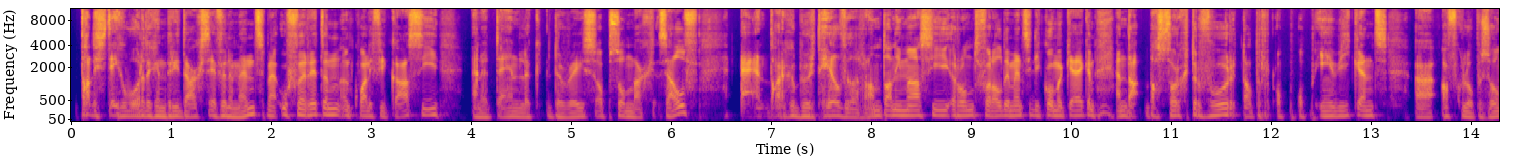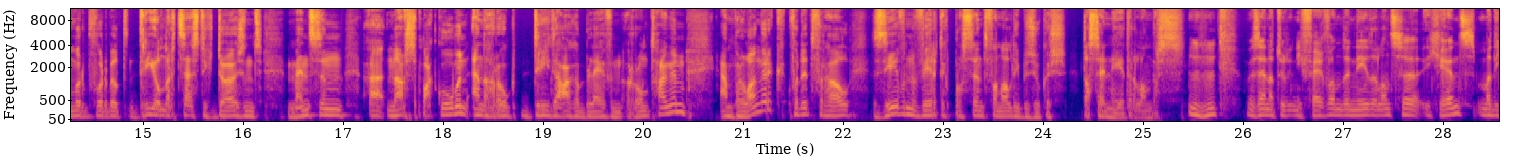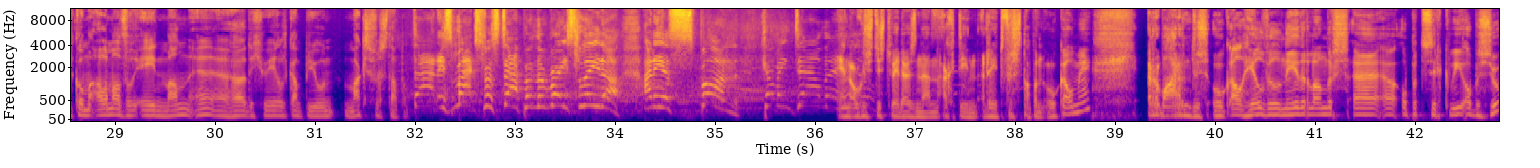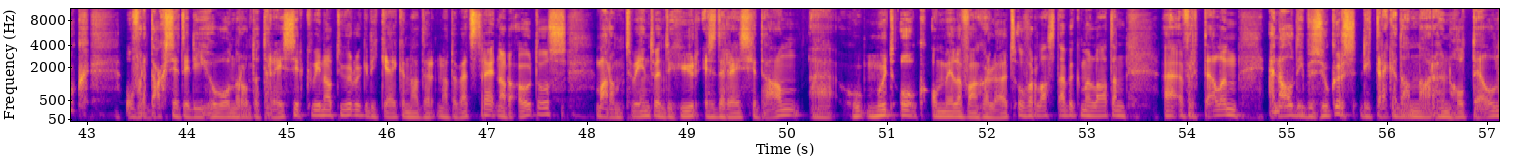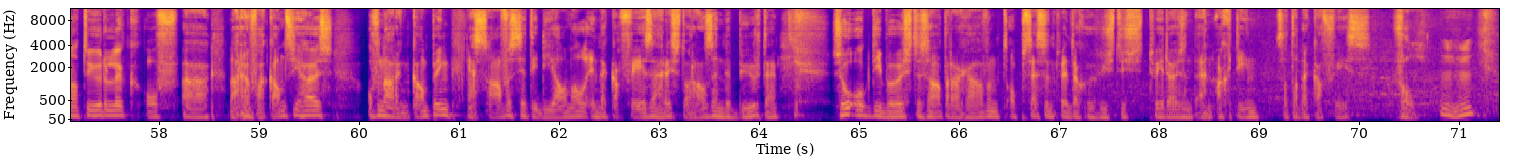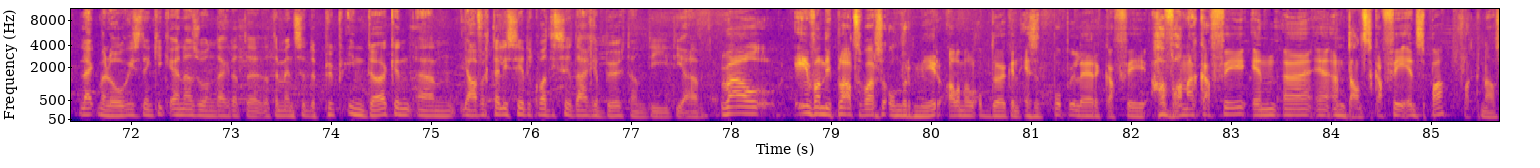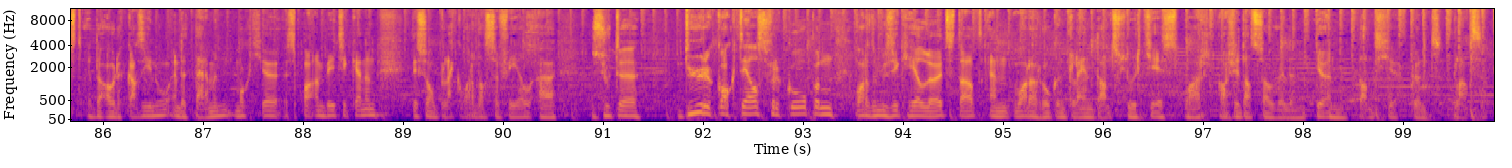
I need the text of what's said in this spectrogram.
Dat is tegenwoordig een driedaags evenement met oefenritten, een kwalificatie en uiteindelijk de race op zondag zelf. En daar gebeurt heel veel randanimatie rond, vooral de mensen die komen kijken. En dat, dat zorgt ervoor dat er op, op één weekend, eh, afgelopen zomer bijvoorbeeld, 360.000 mensen eh, naar Spa komen en daar ook drie dagen blijven rondhangen. En belangrijk voor dit verhaal, 47% van al die bezoekers, dat zijn Nederlanders. Mhm. We zijn natuurlijk niet ver van de Nederlandse grens, maar die komen allemaal voor één man. Hè, eh, huidig wereldkampioen Max Verstappen. That is Max Verstappen, the race leader, and he has spun, coming down the In augustus 2018 reed Verstappen ook al mee. Er waren dus ook al heel veel Nederlanders eh, eh, op het circuit op bezoek. Overdag zitten die gewoon rond het racecircuit natuurlijk. Die kijken naar de, naar de wedstrijd, naar de auto's. Maar om 22 uur is de race gedaan. Eh, hoe moet ook omwille van geluidsoverlast, heb ik me laten eh, vertellen. En al die bezoekers die trekken dan naar hun hotel natuurlijk. Of eh, naar hun vakantiehuis. Of naar een camping. En s'avonds zitten die allemaal in de cafés en restaurants in de buurt. Hè. Zo ook die bewuste zaterdagavond op 26 augustus 2018 zaten de cafés vol. Mhm. Lijkt me logisch, denk ik. En na zo'n dag dat de, dat de mensen de pub induiken. Ehm ja, vertel eens, Cedric, wat is er daar gebeurd dan die, die avond? Wel, Een van die plaatsen waar ze onder meer allemaal opduiken is het populaire café Havana Café, in, uh, een danscafé in Spa, vlak naast de oude casino en de termen, mocht je Spa een beetje kennen. Het is zo'n plek waar dat ze veel uh, zoete, dure cocktails verkopen, waar de muziek heel luid staat en waar er ook een klein dansvloertje is, waar, als je dat zou willen, je een dansje kunt plaatsen.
